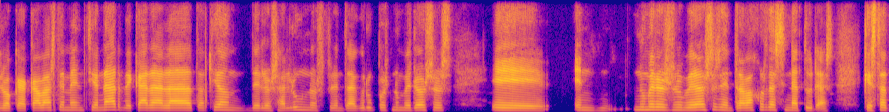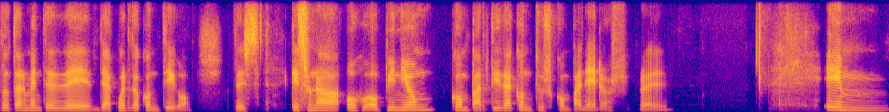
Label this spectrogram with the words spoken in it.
lo que acabas de mencionar de cara a la adaptación de los alumnos frente a grupos numerosos en números en trabajos de asignaturas, que está totalmente de, acuerdo contigo. Entonces, que es una opinión compartida con tus compañeros. Em,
